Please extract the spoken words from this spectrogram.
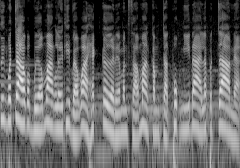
ซึ่งพระเจ้าก็เบื่อมากเลยที่แบบว่าแฮกเกอร์เนี่ยมันสามารถกำจัดพวกนี้ได้แล้วพระเจ้าเนี่ย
